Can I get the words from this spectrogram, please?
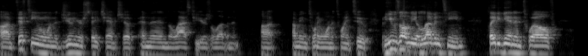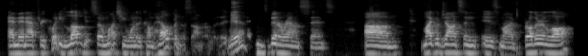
um, 15. We won the junior state championship, and then the last two years, 11 and uh, I mean 21 and 22. But he was on the 11 team. Played again in 12 And then after he quit, he loved it so much he wanted to come help in the summer with it. Yeah. And he's been around since. Um, Michael Johnson is my brother-in-law,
